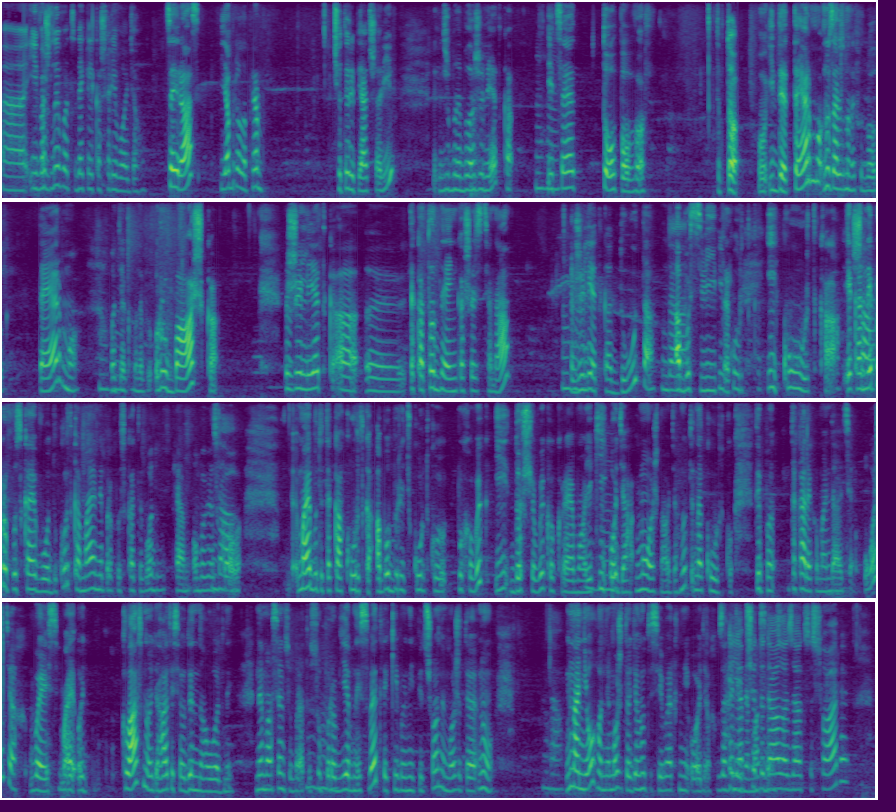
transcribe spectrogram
Е, І важливо це декілька шарів одягу. Цей раз я брала прям 4-5 шарів, щоб мене була жилетка, і це топово. Тобто о, іде термо, ну зараз в мене футболка. Термо, от як в мене було, рубашка, жилетка е, така тоненька шерстяна, Мгм. жилетка дута Да. або і куртка. І куртка, яка не пропускає воду. Куртка має не пропускати воду прям обов'язково. Має бути така куртка, або беріть куртку пуховик і дощовик окремо, який Мгм. одяг можна одягнути на куртку. Типу, така рекомендація. Одяг весь має од- класно одягатися один на одний. Нема сенсу брати Мгм. супероб'ємний светр, який ви ні під що не можете. Ну Да. на нього не можете одягнути свій верхній одяг. Взагалі Я б ще сенсу. додала за аксесуари.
